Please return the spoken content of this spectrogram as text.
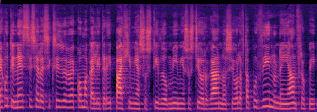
Έχω την αίσθηση, αλλά εσύ ξέρεις βέβαια ακόμα καλύτερα, υπάρχει μια σωστή δομή, μια σωστή οργάνωση, όλα αυτά που δίνουν οι άνθρωποι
